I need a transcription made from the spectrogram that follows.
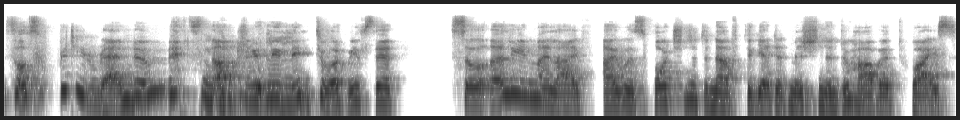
It's also pretty random. It's not really linked to what we've said. So early in my life, I was fortunate enough to get admission into Harvard twice.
